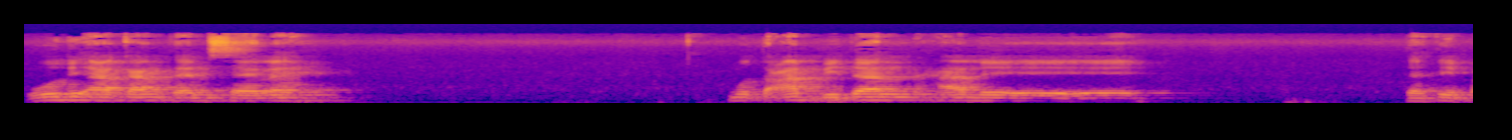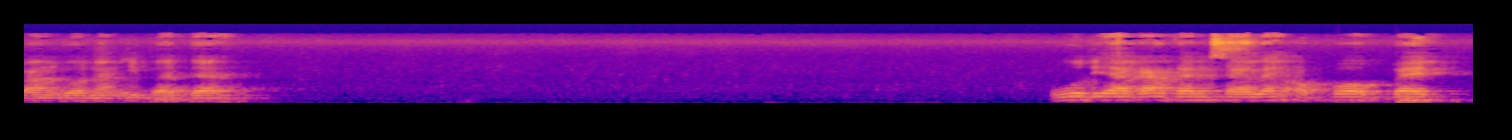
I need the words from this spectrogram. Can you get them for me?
Wudi akan dan seleh muta'abbidan hale dadi panggonan ibadah. Wudi akan dan seleh opo bait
